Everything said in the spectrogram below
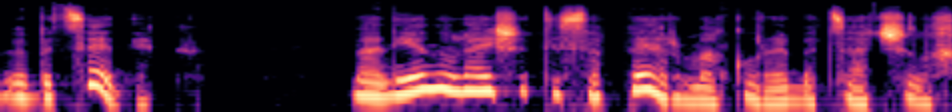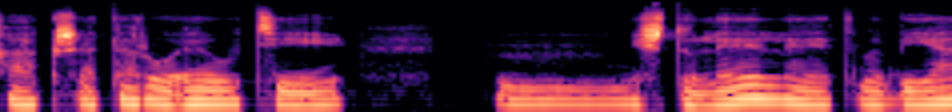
ובצדק. מעניין אולי שתספר מה קורה בצד שלך כשאתה רואה אותי משתוללת, מביעה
